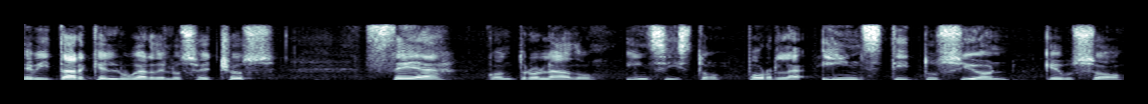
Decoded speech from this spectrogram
evitar que el lugar de los hechos sea controlado, insisto, por la institución que usó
